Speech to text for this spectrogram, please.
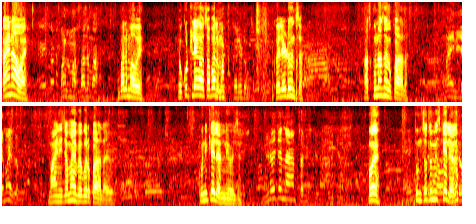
काय नाव आहे? बलमा. होय. तो कुठल्या गावचा बलमा? कलेडोनचा. आज कुणा सांग पळाला? मायनीच्या माहिब्याबर पळाला. कुणी केलेलं नियोजन? नियोजन नाही आमचा मिस्टेक कोणी केलं होय. तुमचं तुम्हीच केलेलं?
